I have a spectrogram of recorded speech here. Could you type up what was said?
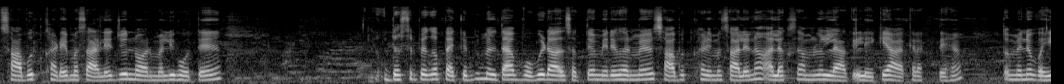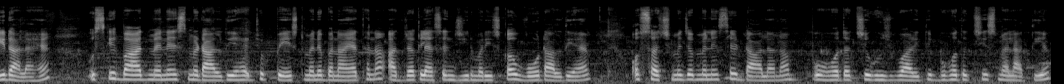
साबुत खड़े मसाले जो नॉर्मली होते हैं। दस रुपये का पैकेट भी मिलता है, आप वो भी डाल सकते हो। मेरे घर में साबुत खड़े मसाले ना अलग से हम लोग ला लेके आके रखते हैं। तो मैंने वही डाला है। उसके बाद मैंने इसमें डाल दिया है जो पेस्ट मैंने बनाया था ना, अदरक, लहसुन, जीर, मरीच का, वो डाल दिया है। और सच में जब मैंने इसे डाला ना, बहुत अच्छी खुशबू आ रही थी, बहुत अच्छी स्मेल आती है।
